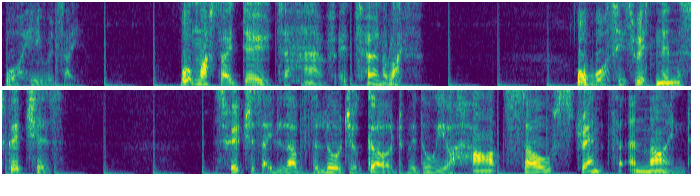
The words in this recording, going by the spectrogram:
what he would say. What must I do to have eternal life? Or what is written in the scriptures? The scriptures say, love the Lord your God with all your heart, soul, strength and mind.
